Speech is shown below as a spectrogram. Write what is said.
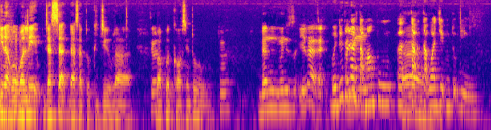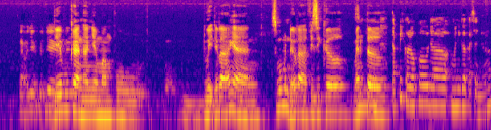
orang. nak bawa balik jasad dah satu kerja pula. Betul. Berapa kosnya tu. Betul. Dan menyus- Yelah eh, Benda tu dah Paling- tak mampu uh, Ah. tak tak wajib untuk dia. Dia Dia bukan hanya mampu duit je lah kan. Semua benda lah. Physical, mental. Tapi kalau kau dah meninggal kat sana,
